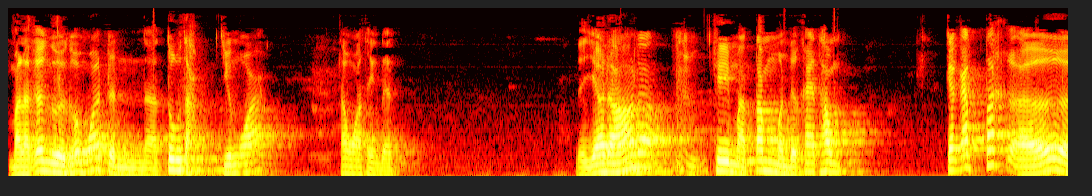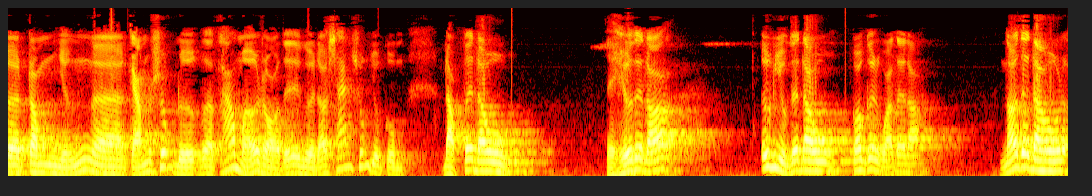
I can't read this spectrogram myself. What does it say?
mà là cái người có quá trình à, tu tập chuyển hóa thông qua thiền định. Thì do đó đó khi mà tâm mình được khai thông các ách tắc ở trong những à, cảm xúc được tháo mở rồi thì người đó sáng suốt vô cùng. Đọc tới đâu thì hiểu tới đó ứng dụng tới đâu có kết quả tới đó. Nói tới đâu đó,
